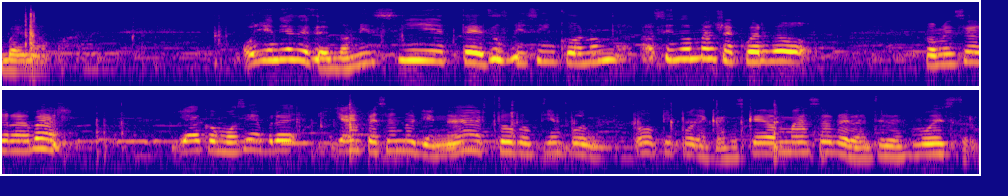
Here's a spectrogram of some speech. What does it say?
Bueno, hoy en día desde el 2007, 2005, no, así no más recuerdo, comencé a grabar ya como siempre, ya empezando a llenar todo tiempo, todo tipo de casas que más adelante les muestro.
